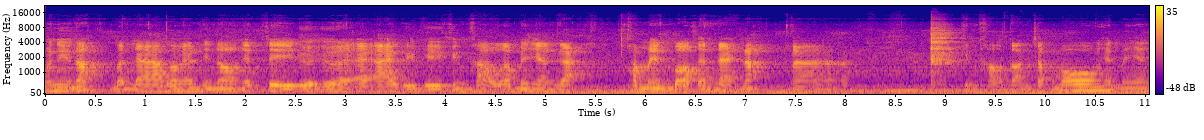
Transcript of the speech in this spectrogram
วันนี้เนาะบรรดาพ่อแม่พี่น้อง FC เอื่อยเอื่อยไอไอพี่พี่กินเขาก็เป็นยังกะคอมเมนต์บล็อกกันได้เนาะอ่า กินเขาวตอนจักโมงเห็นมันยัง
